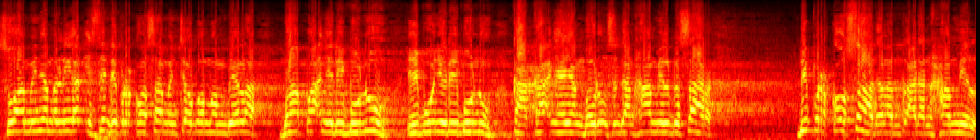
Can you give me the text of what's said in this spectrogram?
suaminya melihat istri diperkosa mencoba membela. Bapaknya dibunuh ibunya dibunuh. Kakaknya yang baru sedang hamil besar diperkosa dalam keadaan hamil.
